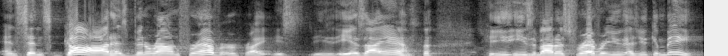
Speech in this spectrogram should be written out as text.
And since God has been around forever, right? He's, he, he is I am. he, he's about as forever you, as you can be.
